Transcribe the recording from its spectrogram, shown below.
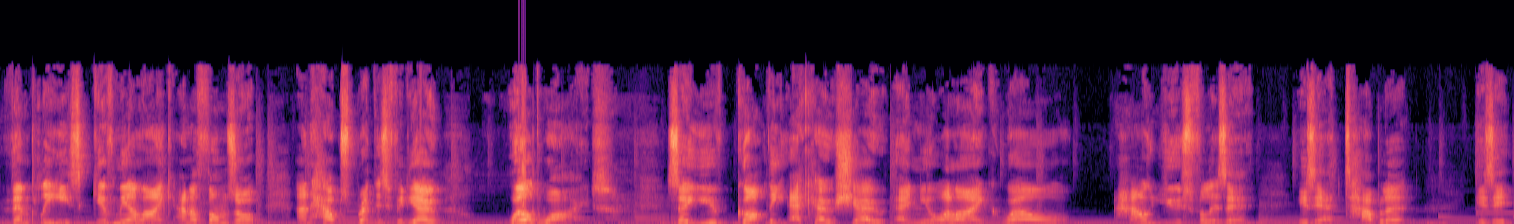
then please give me a like and a thumbs up and help spread this video worldwide. So you've got the Echo Show and you are like, well, how useful is it? Is it a tablet? Is it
